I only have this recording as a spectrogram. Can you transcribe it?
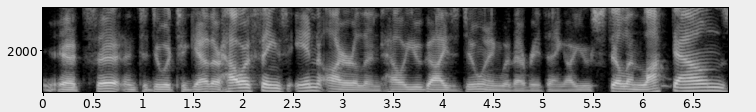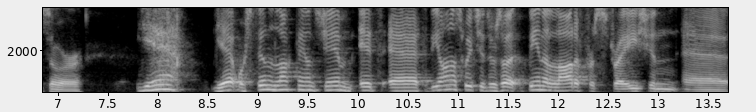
It's it and to do it together. How are things in ireland? How are you guys doing with everything? Are you still in lockdowns or? Yeah yeah we're still in lockdowns jim. It's uh, to be honest with you there's a, been a lot of frustration uh,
